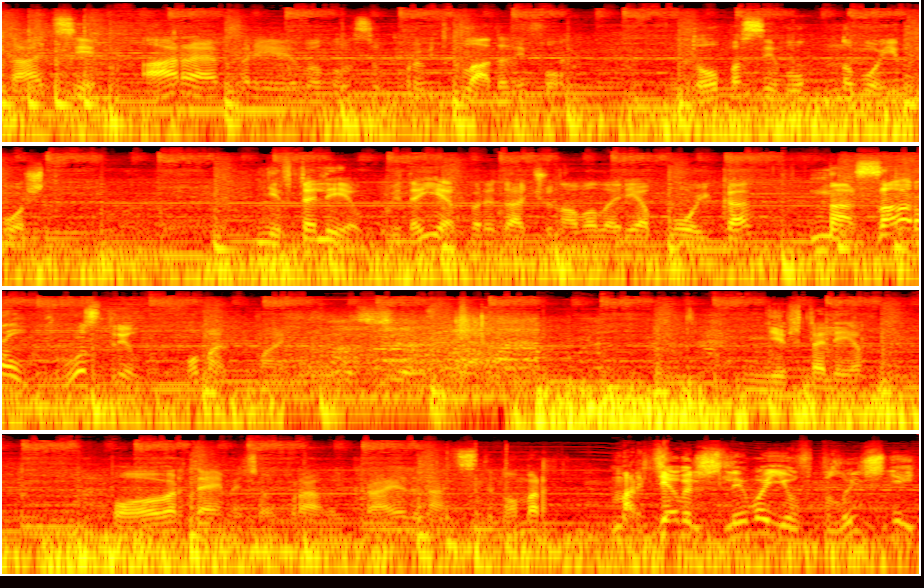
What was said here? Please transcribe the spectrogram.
Атаці, а рефері виголосив про відкладений фол до пасиву нової пошти. Нефталєв віддає передачу на Валерія Бойка. Назаров простріл. Момент має. Нефталєв. Повертає м'яч у правий край, 11 номер. Мар'євич з лівої в ближній.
